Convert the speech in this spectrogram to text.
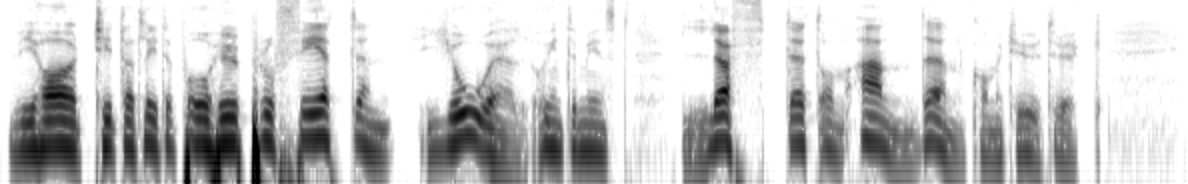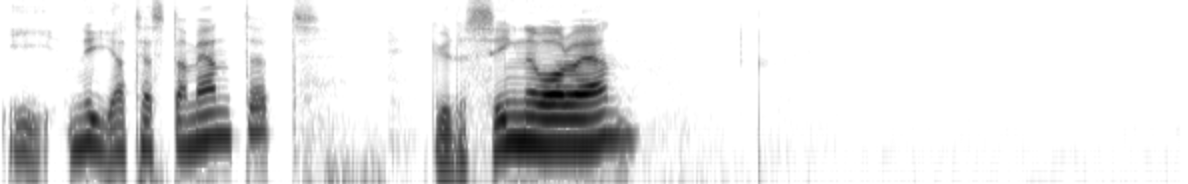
Vi har tittat lite på hur profeten Joel och inte minst löftet om anden kommer till uttryck i Nya testamentet. Gud välsigne var och en.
